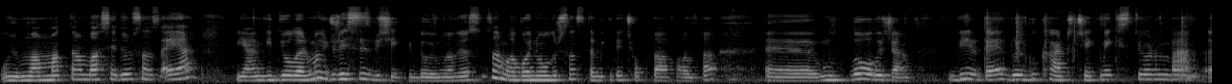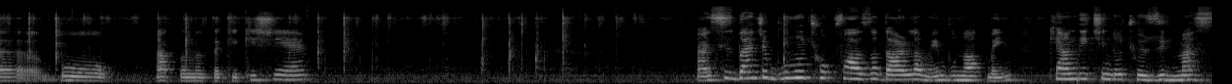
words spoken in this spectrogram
Uyumlanmaktan bahsediyorsanız eğer yani videolarıma ücretsiz bir şekilde uyumlanıyorsunuz ama abone olursanız tabii ki de çok daha fazla e, mutlu olacağım. Bir de duygu kartı çekmek istiyorum ben e, bu aklınızdaki kişiye. Yani siz bence bunu çok fazla darlamayın, bunaltmayın. Kendi içinde o çözülmez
